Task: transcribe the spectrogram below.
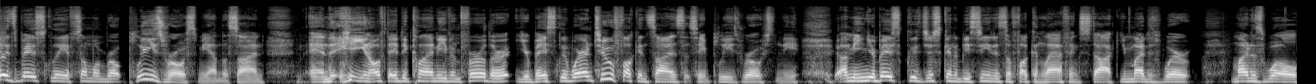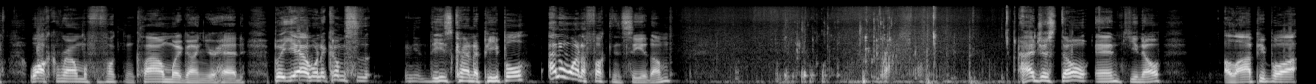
it's basically if someone wrote "please roast me" on the sign, and you know if they decline even further, you're basically wearing two fucking signs that say "please roast me." I mean, you're basically just gonna be seen as a fucking laughing stock. You might as well might as well walk around with a fucking clown wig on your head. But yeah, when it comes to these kind of people, I don't want to fucking see them. I just don't. And, you know, a lot of people,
